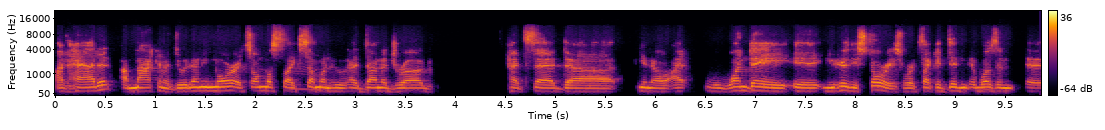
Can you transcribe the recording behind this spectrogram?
I've had it. I'm not going to do it anymore. It's almost like mm-hmm. someone who had done a drug had said, uh, you know, I one day it, you hear these stories where it's like it didn't, it wasn't uh,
